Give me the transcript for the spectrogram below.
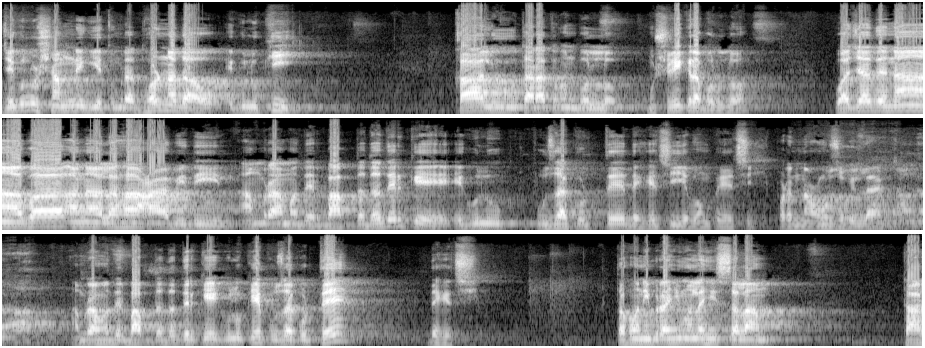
যেগুলোর সামনে গিয়ে তোমরা ধর্ণা দাও, এগুলো কি? কালু, তারা তখন বলল, মুশরিকরা বলল, ওয়াজাদনা বা আনা লাহা আবিদিন, আমরা আমাদের বাপ দাদাদেরকে এগুলো পূজা করতে দেখেছি এবং পেয়েছি। পড়েন না আমরা আমাদের বাপ দাদাদেরকে এগুলোকে পূজা করতে দেখেছি। তখন ইব্রাহিম আলহিসাল্লাম তার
